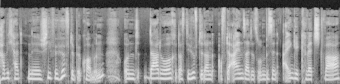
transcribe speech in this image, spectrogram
habe ich halt eine schiefe Hüfte bekommen. Und dadurch, dass die Hüfte dann auf der einen Seite so ein bisschen eingequetscht war,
